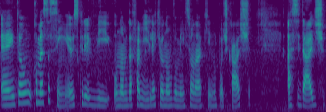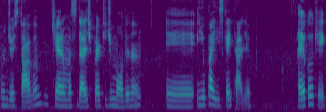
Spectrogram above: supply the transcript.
É, então, começa assim: eu escrevi o nome da família, que eu não vou mencionar aqui no podcast, a cidade onde eu estava, que era uma cidade perto de Modena, é, e o país, que é a Itália. Aí eu coloquei.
